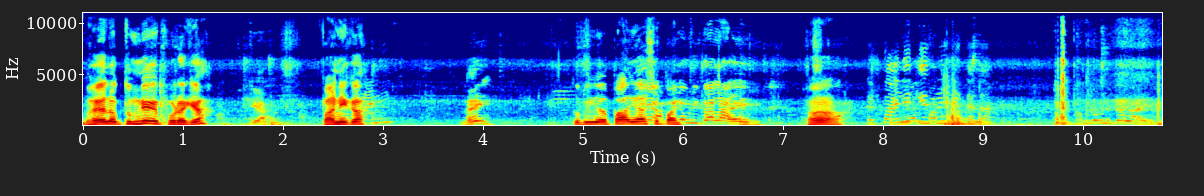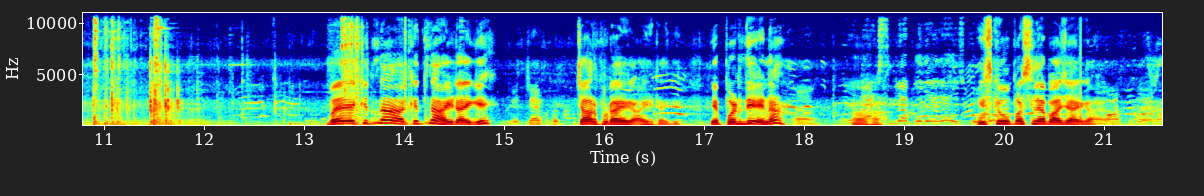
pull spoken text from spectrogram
भैया लोग तुमने फोड़ा क्या? क्या? पानी का? नहीं। तो भी यहाँ पा यहाँ से पानी निकाला है। हाँ। हम लोग निकाला है। भैया कितना कितना हाइट आएगी? चार फुट चार फुट आएगा हाइट आएगी। ये पर्दे है ना? हाँ। हाँ हाँ। सिला हो जाएगा उसको इसके ऊपर स्लैब आ जाएगा। पाँच फुट आएगा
